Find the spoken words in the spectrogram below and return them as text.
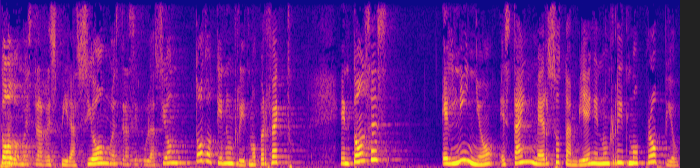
todo, nuestra respiración, nuestra circulación, todo tiene un ritmo perfecto. Entonces, el niño está inmerso también en un ritmo propio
